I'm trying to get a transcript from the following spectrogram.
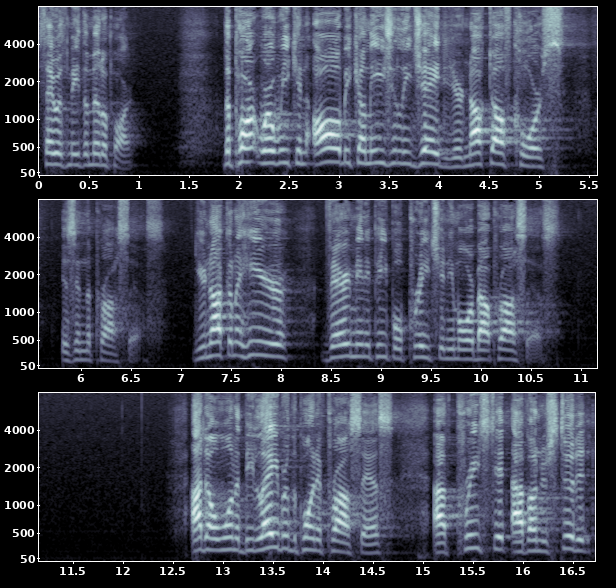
Say with me, the middle part. The part where we can all become easily jaded or knocked off course is in the process. You're not going to hear very many people preach anymore about process. I don't want to belabor the point of process. I've preached it. I've understood it.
